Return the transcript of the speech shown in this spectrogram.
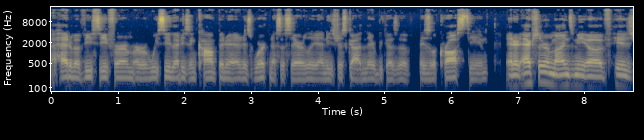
a head of a VC firm or we see that he's incompetent at his work necessarily and he's just gotten there because of his lacrosse team. And it actually reminds me of his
